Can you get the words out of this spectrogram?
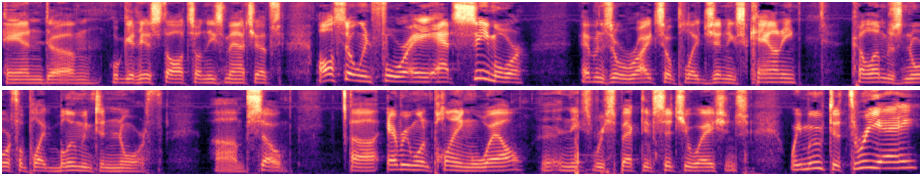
and um, we'll get his thoughts on these matchups. Also in 4A at Seymour, Evansville Reitz will play Jennings County. Columbus North will play Bloomington North. Um, so uh, everyone playing well in these respective situations. We move to 3A.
